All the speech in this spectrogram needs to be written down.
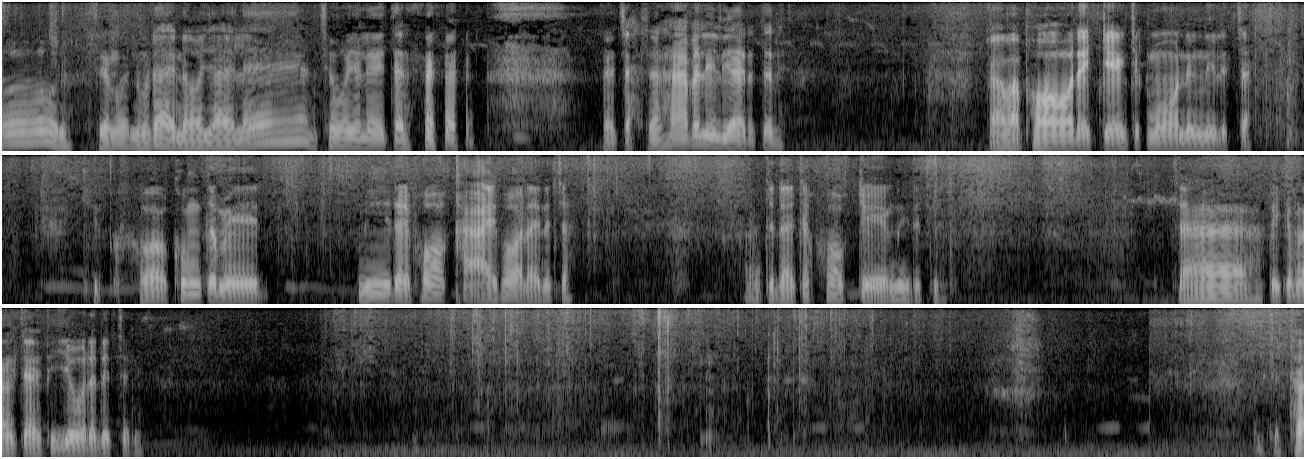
โอ้เสียงว่าหนูได้นอใหญ่แล้วโชว์ใหญ่เลยจ้ะเดี๋ยวจ้ะจะหาไปเรื่อยๆนะจ้ะก็ว่าพอได้แกงจักมอหนึงนี่แหละจ้ะคิดพอคงจะมีมีได้พ่อขายพ่ออะไรนะจ๊ะจะได้จักพ่อแกงนี่แหละจ้ะจ้าเป็นกำลังใจพี่โยได้เด้อจ้ะนี่ จะถ้า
